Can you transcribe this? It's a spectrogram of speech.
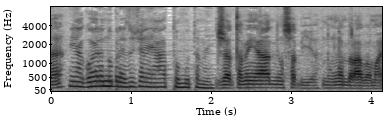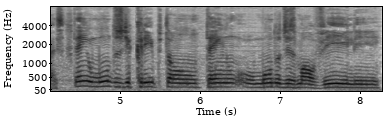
né? E agora no Brasil já é Átomo também. Já também ah, não sabia, não lembrava mais. Tem o Mundos de Krypton, tem o Mundo de Smallville,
